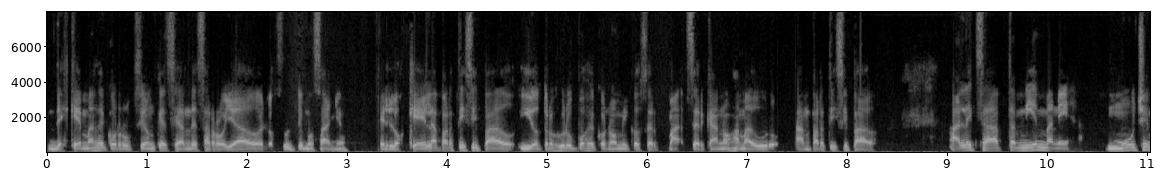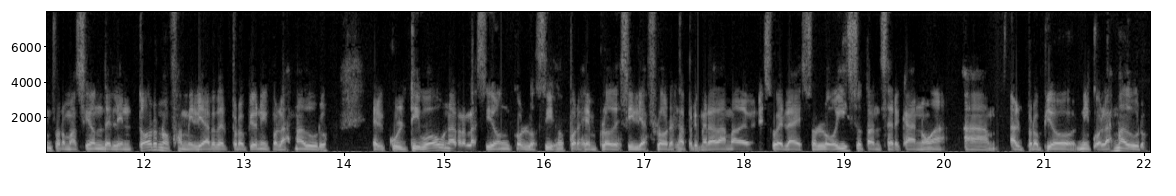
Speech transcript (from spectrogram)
de esquemas de corrupción que se han desarrollado en los últimos años, en los que él ha participado y otros grupos económicos cercanos a Maduro han participado. Alex Saab también maneja mucha información del entorno familiar del propio Nicolás Maduro. Él cultivó una relación con los hijos, por ejemplo, de Silvia Flores, la primera dama de Venezuela. Eso lo hizo tan cercano al propio Nicolás Maduro.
